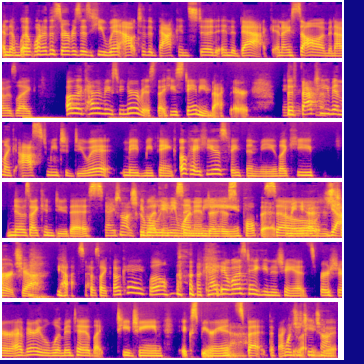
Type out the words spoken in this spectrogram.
And then at one of the services, he went out to the back and stood in the back. And I saw him and I was like, oh, that kind of makes me nervous that he's standing back there. The fact he even like asked me to do it made me think, okay, he has faith in me. Like he knows I can do this. Yeah, he's not just going to let anyone in into his pulpit. So, I mean, his yeah. church. Yeah. Yeah. So I was like, okay, well, Okay. it was taking a chance for sure. I have very limited like teaching experience, Yeah. but the fact What'd you teach on? it.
